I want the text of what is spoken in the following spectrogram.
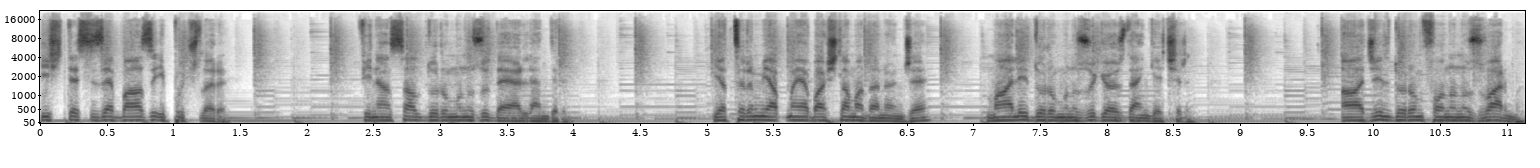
İşte size bazı ipuçları. Finansal durumunuzu değerlendirin. Yatırım yapmaya başlamadan önce mali durumunuzu gözden geçirin. Acil durum fonunuz var mı?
